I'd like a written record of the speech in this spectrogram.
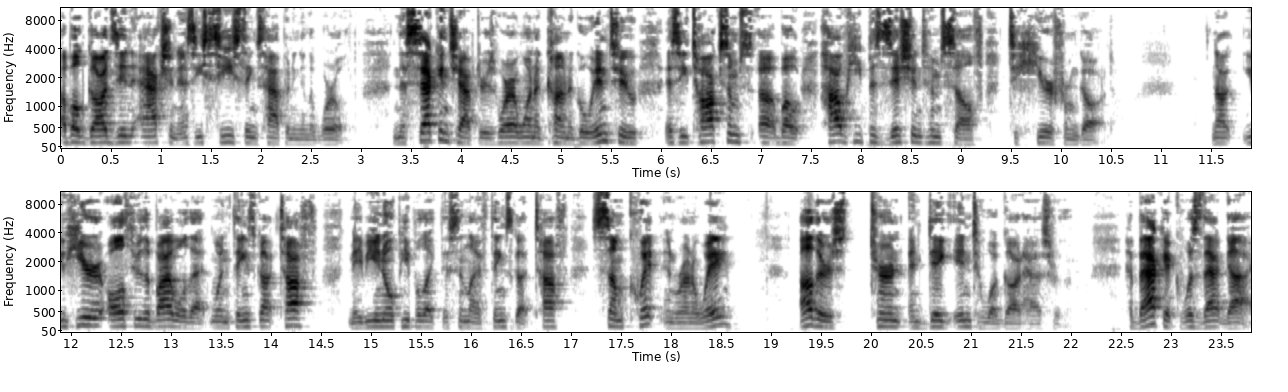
about God's inaction as he sees things happening in the world. And the second chapter is where I want to kind of go into as he talks uh, about how he positioned himself to hear from God. Now, you hear all through the Bible that when things got tough, maybe you know people like this in life, things got tough, some quit and run away, others turn and dig into what God has for them. Habakkuk was that guy.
